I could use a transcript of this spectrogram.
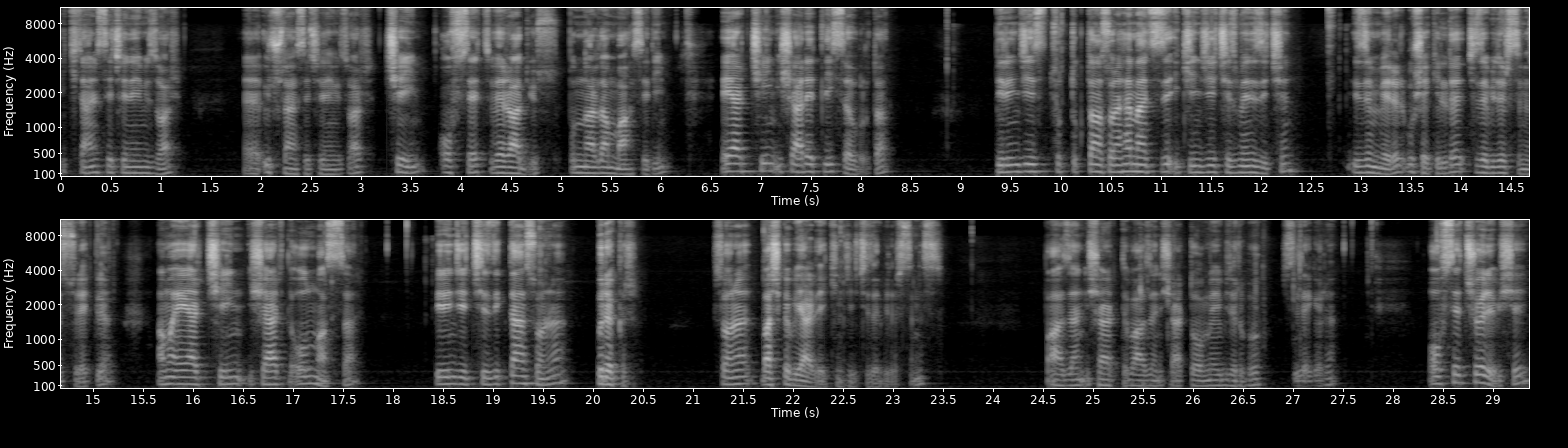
iki tane seçeneğimiz var. Ee, üç tane seçeneğimiz var. Chain, offset ve radius. Bunlardan bahsedeyim. Eğer chain işaretliyse burada birinciyi tuttuktan sonra hemen size ikinciyi çizmeniz için izin verir. Bu şekilde çizebilirsiniz sürekli. Ama eğer chain işaretli olmazsa birinciyi çizdikten sonra bırakır. Sonra başka bir yerde ikinciyi çizebilirsiniz. Bazen işaretli bazen işaretli olmayabilir bu size göre. Offset şöyle bir şey.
